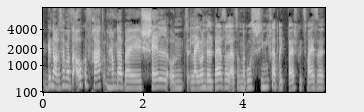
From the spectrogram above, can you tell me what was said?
genau, das haben wir uns auch gefragt und haben da bei Shell und LyondellBasell, also eine große Chemiefabrik beispielsweise,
